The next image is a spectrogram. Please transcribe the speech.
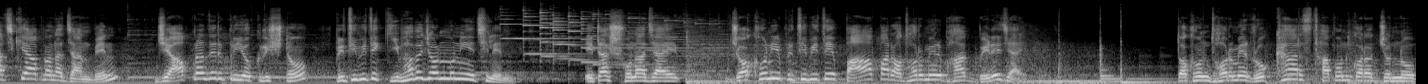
আজকে আপনারা জানবেন যে আপনাদের প্রিয় কৃষ্ণ পৃথিবীতে কীভাবে জন্ম নিয়েছিলেন। এটা শোনা যায়, যখনই পৃথিবীতে পাপ আর অধর্মের ভাগ বেড়ে যায় তখন ধর্মের রক্ষা আর স্থাপন করার জন্য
